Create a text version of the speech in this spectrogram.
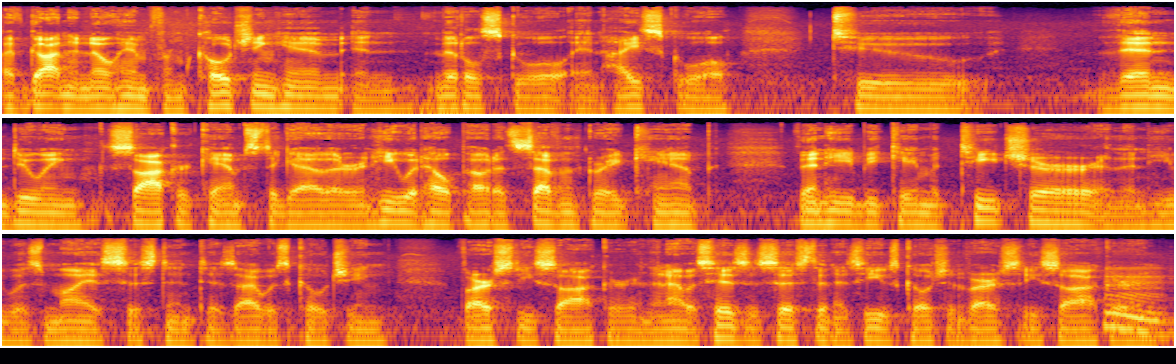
I've gotten to know him from coaching him in middle school and high school to then doing soccer camps together. And he would help out at seventh grade camp. Then he became a teacher, and then he was my assistant as I was coaching varsity soccer, and then I was his assistant as he was coaching varsity soccer. Hmm. And,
